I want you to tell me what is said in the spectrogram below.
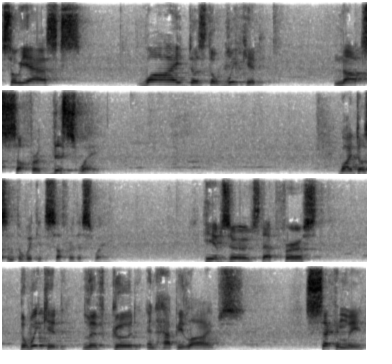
So he asks, Why does the wicked not suffer this way? Why doesn't the wicked suffer this way? He observes that first, the wicked live good and happy lives. Secondly,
